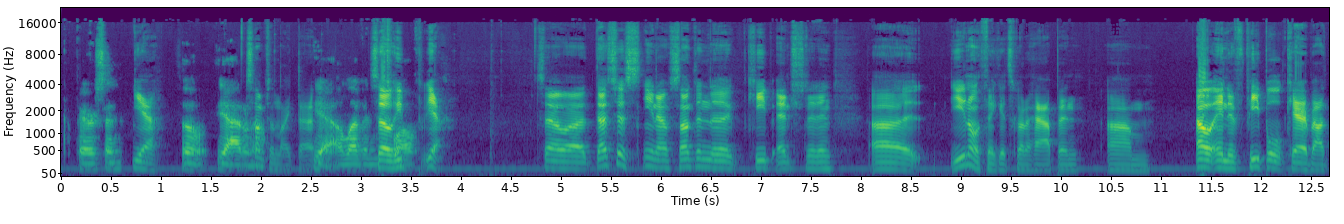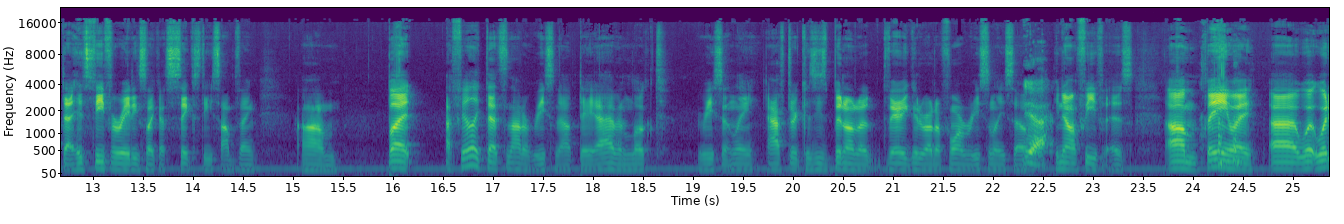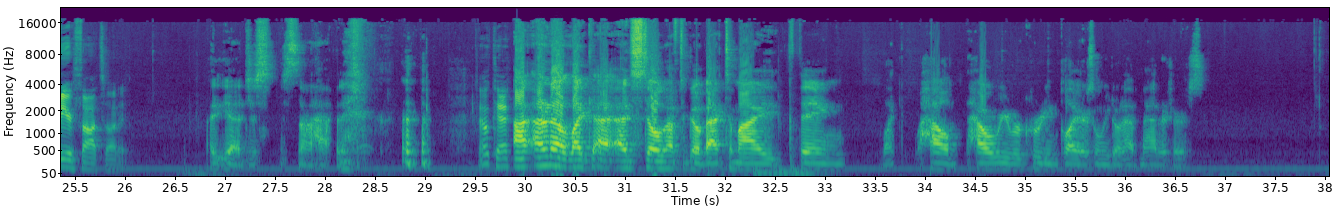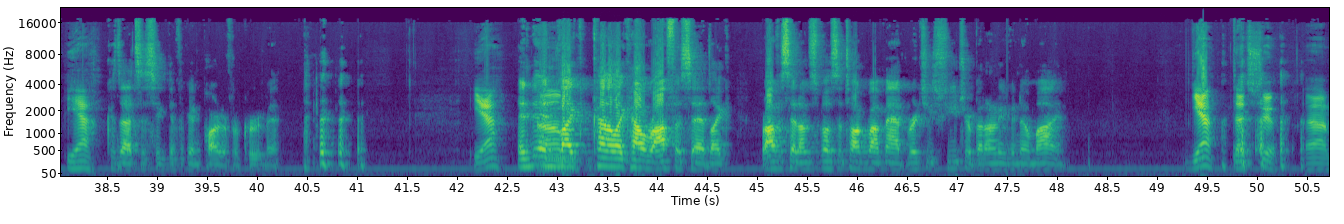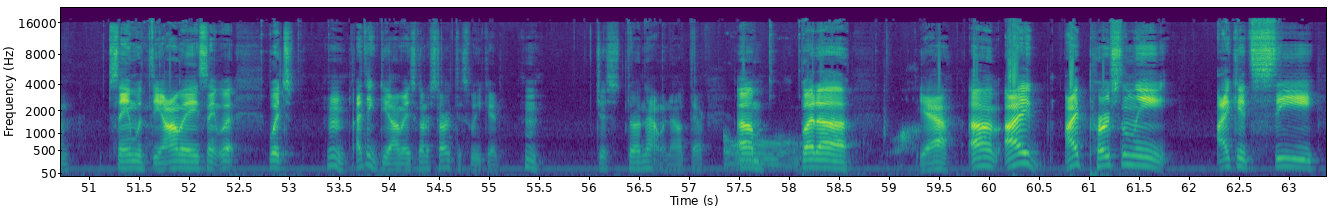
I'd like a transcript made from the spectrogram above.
comparison. Yeah, So, yeah, I don't know. something like that. Yeah, 11, So 12. he, yeah. So uh, that's just you know something to keep interested in. Uh, you don't think it's going to happen? Um, oh, and if people care about that, his FIFA rating's like a sixty something. Um, but I feel like that's not a recent update. I haven't looked recently after because he's been on a very good run of form recently. So Yeah. you know how FIFA is. Um, but anyway, uh, what, what are your thoughts on it? Uh, yeah, just it's not happening. Okay. I, I don't know. Like, I, I'd still have to go back to my thing. Like, how how are we recruiting players when we don't have managers? Yeah. Because that's a significant part of recruitment. Yeah. And, and Um, like, kind of like how Rafa said, like Rafa said, I'm supposed to talk about Matt Ritchie's future, but I don't even know mine. Yeah, that's true. um, same with Diame. Same with which. Hmm, I think Diame is going to start this weekend. Hmm, just throwing that one out there. Um, but uh, yeah. Um, I I personally I could see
